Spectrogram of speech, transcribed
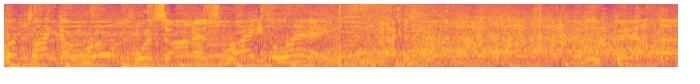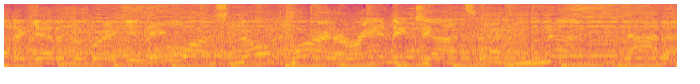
Looked like a rope was on his right leg. And he bailed again at the breaking He wants no part of Randy Johnson. None. Nada.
